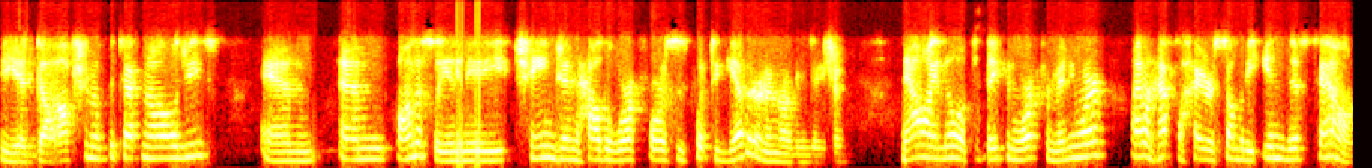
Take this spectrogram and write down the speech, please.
the adoption of the technologies, and and honestly, in the change in how the workforce is put together in an organization. Now I know if they can work from anywhere, I don't have to hire somebody in this town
